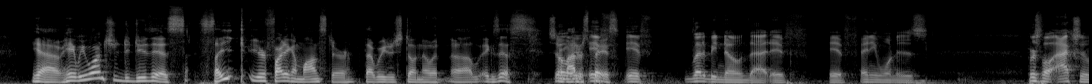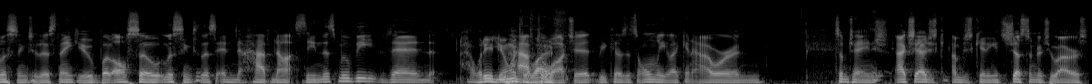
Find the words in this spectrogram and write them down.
yeah. Hey, we want you to do this. Psych! You're fighting a monster that we just don't know it uh, exists So from outer if, space. If, if let it be known that if if anyone is first of all actually listening to this, thank you, but also listening to this and have not seen this movie, then What are you doing with have to watch it because it's only like an hour and some change. Actually, I just I'm just kidding. It's just under two hours.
